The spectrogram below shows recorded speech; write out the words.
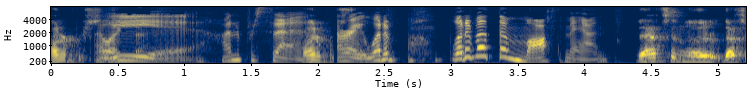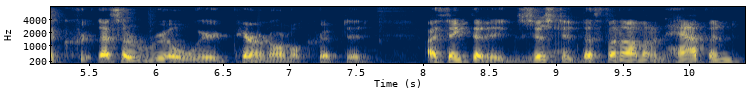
100%. I like that. yeah, hundred percent. 100%. All right. What ab- what about the Mothman? That's another. That's a cr- that's a real weird paranormal cryptid. I think that it existed. The phenomenon happened,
